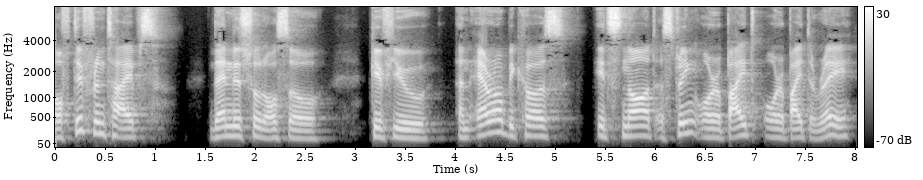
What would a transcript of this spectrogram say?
of different types, then this should also give you an error because it's not a string or a byte or a byte array.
